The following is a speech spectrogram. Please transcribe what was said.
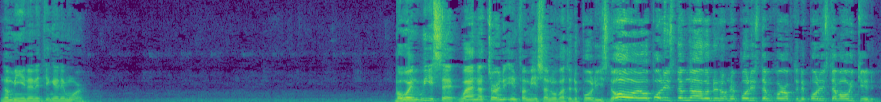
not mean anything anymore. But when we say, why not turn the information over to the police? No, oh, police them now do nothing. The police them corrupt. The police them are wicked.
